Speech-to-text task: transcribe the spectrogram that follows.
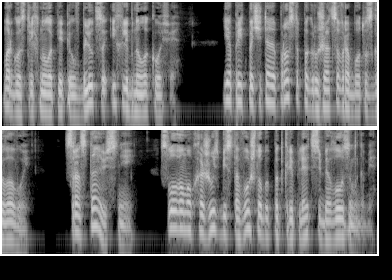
Марго стряхнула пепел в блюдце и хлебнула кофе. Я предпочитаю просто погружаться в работу с головой. Срастаюсь с ней. Словом, обхожусь без того, чтобы подкреплять себя лозунгами.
